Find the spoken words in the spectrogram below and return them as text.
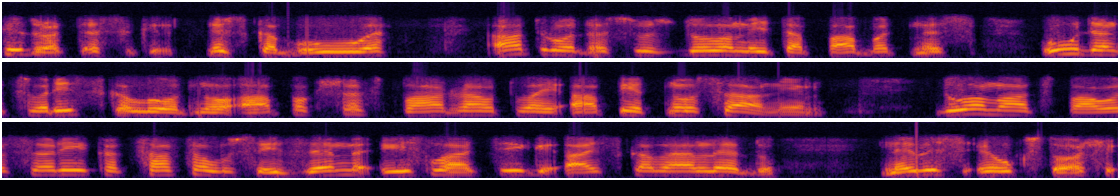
hidrotehniska būve, atrodas uz dolomīta pabatnes, ūdens var izskalot no apakšas, pārraut vai apiet no sāniem. Domāts pavasarī, kad sasalusī zeme īslaicīgi aizkavē ledu, nevis ilgstoši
